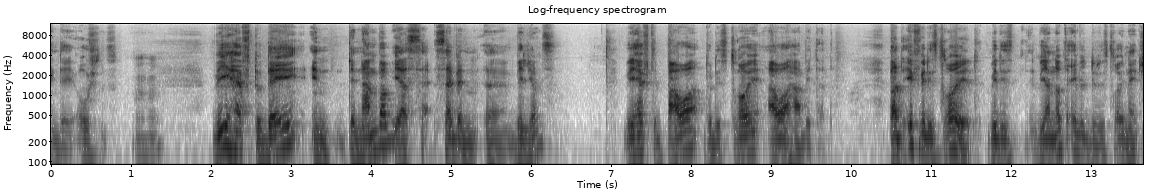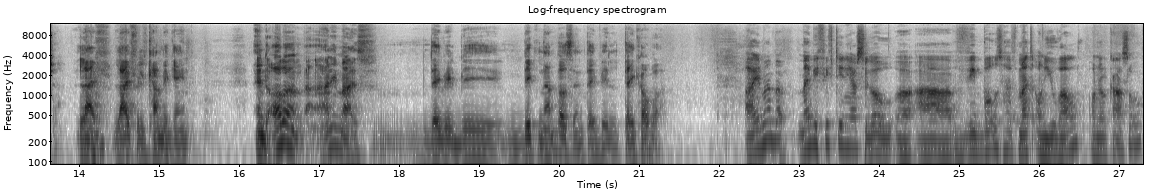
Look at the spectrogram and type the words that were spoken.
in the oceans. We have today, in the number, we are se- seven uh, billions. We have the power to destroy our habitat. But if we destroy it, we, dis- we are not able to destroy nature. Life, life will come again. And other animals, they will be big numbers and they will take over. I remember maybe 15 years ago, uh, uh, we both have met on Juval, on your castle,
